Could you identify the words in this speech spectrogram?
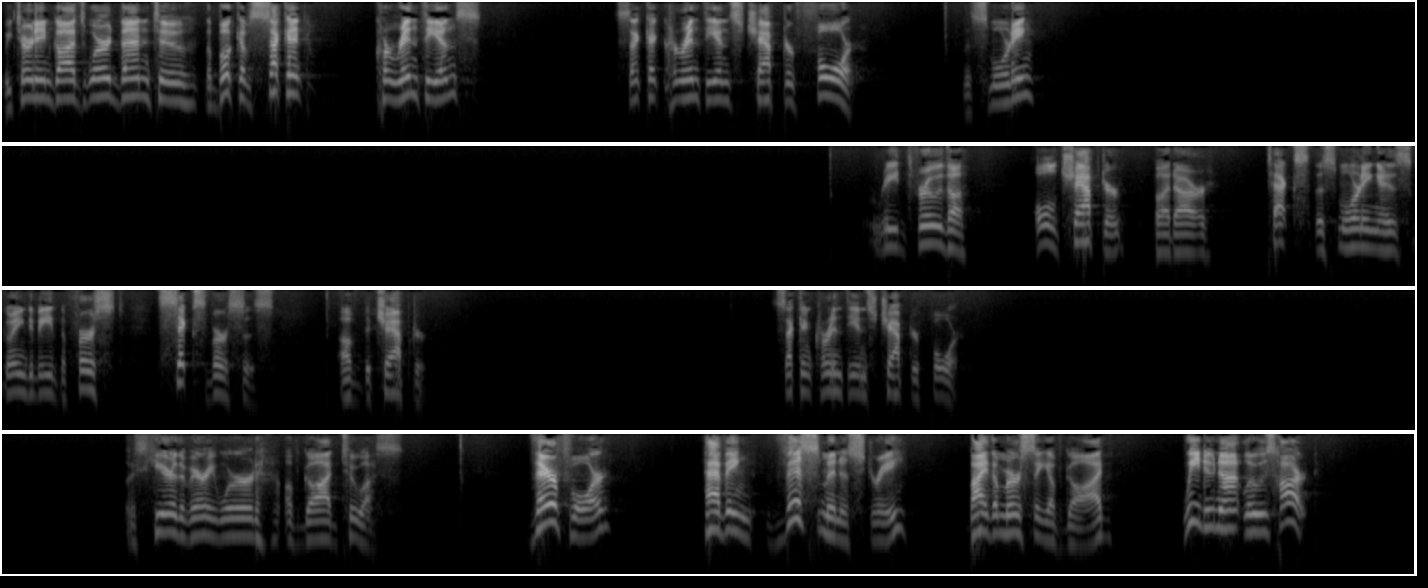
We turn in God's Word then to the book of Second Corinthians. Second Corinthians chapter 4 this morning. Read through the whole chapter, but our text this morning is going to be the first six verses of the chapter. 2 Corinthians chapter 4. Let's hear the very word of God to us. Therefore, having this ministry by the mercy of God, we do not lose heart.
